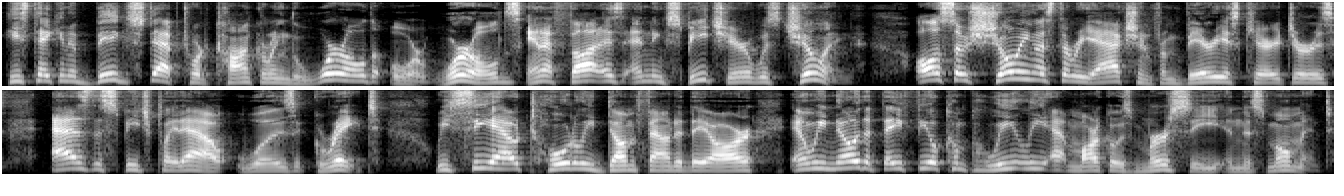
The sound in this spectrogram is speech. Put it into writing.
He's taken a big step toward conquering the world, or worlds, and I thought his ending speech here was chilling. Also, showing us the reaction from various characters as the speech played out was great. We see how totally dumbfounded they are, and we know that they feel completely at Marco's mercy in this moment.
